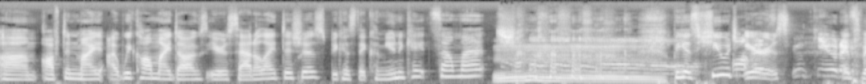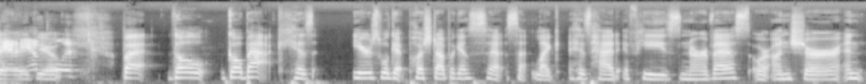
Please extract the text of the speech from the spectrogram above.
Um, often my I, we call my dog's ears satellite dishes because they communicate so much. because huge Oh, ears, it's too cute. I It's can't very cute. it. but they'll go back. His ears will get pushed up against se- se- like his head if he's nervous or unsure. And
